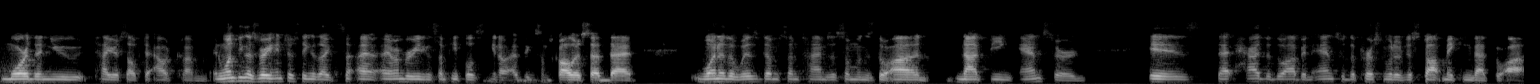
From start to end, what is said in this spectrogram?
More than you tie yourself to outcome. And one thing that's very interesting is like I, I remember reading some people's you know I think some scholars said that one of the wisdoms sometimes of someone's dua not being answered is that had the dua been answered, the person would have just stopped making that dua.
